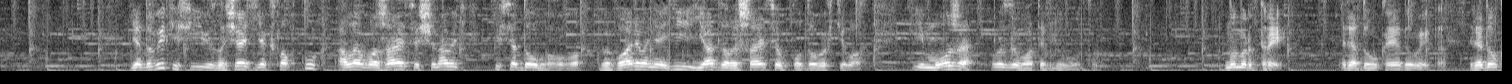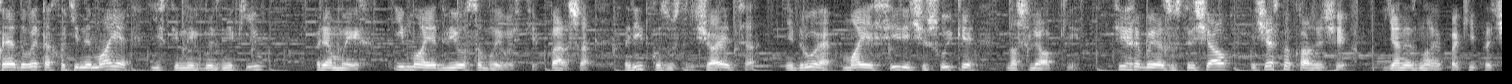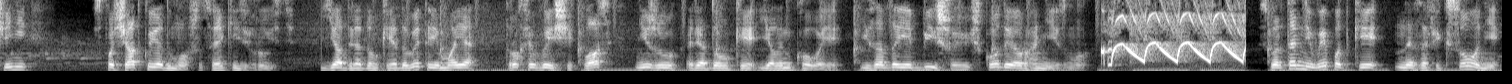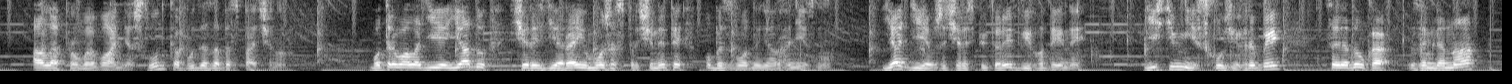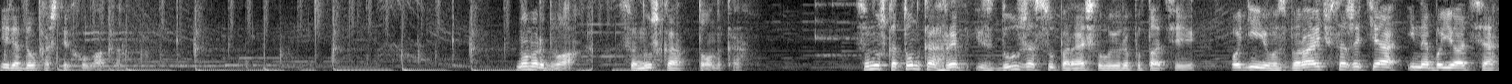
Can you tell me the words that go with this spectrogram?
Ядовитість її відзначають як слабку, але вважається, що навіть після довгого виварювання її яд залишається у плодових тілах і може визивати блювоту. Номер 3. Рядовка ядовита. Рядовка ядовита, хоч і не має їстівних близнюків прямих, і має дві особливості. Перша рідко зустрічається, і друге має сірі чешуйки на шляпці. Ці гриби я зустрічав, і чесно кажучи, я не знаю по якій причині. Спочатку я думав, що це якийсь груздь. Яд рядовки ядовитої має трохи вищий клас, ніж у рядовки ялинкової, і завдає більшої шкоди організму. Смертельні випадки не зафіксовані, але промивання шлунка буде забезпечено. Бо тривала дія яду через діарею може спричинити обезводнення організму. Яд діє вже через 1,5-2 години. Їстівні схожі гриби це рядовка земляна і рядовка штрихувата. Номер 2. Свинушка тонка. Свинушка тонка гриб із дуже суперечливою репутацією. Одні його збирають все життя і не бояться,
